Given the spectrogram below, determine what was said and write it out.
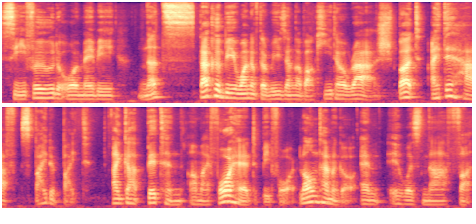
seafood or maybe nuts. That could be one of the reasons about keto rash, but I did have spider bite. I got bitten on my forehead before, long time ago, and it was not fun.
